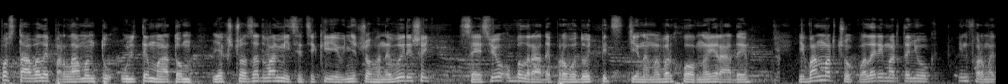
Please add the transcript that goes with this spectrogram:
поставили парламенту ультиматум. Якщо за два місяці Київ нічого не вирішить, сесію облради проведуть під стінами Верховної Ради. Іван Марчук, Валерій Мартинюк, інформаційний.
